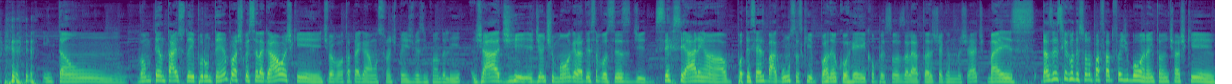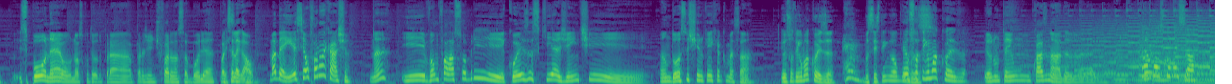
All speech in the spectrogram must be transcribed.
Então, vamos tentar isso daí por um tempo, eu acho que vai ser legal, acho que a gente vai voltar a pegar uns front page de vez em quando ali. Já de, de antemão, agradeço a vocês de cercearem a, potenciais bagunças que podem ocorrer aí com pessoas aleatórias chegando no chat, mas das vezes que aconteceu no passado foi de boa, né? Então a gente acha que expor, né, o nosso conteúdo pra, pra gente fora da nossa bolha pode ser legal. Mas bem, esse é o Fora da Caixa né? E vamos falar sobre coisas que a gente andou assistindo. Quem quer começar? Eu só tenho uma coisa. Vocês têm algumas. Eu só tenho uma coisa. Eu não tenho quase nada, na verdade. Então eu posso começar.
